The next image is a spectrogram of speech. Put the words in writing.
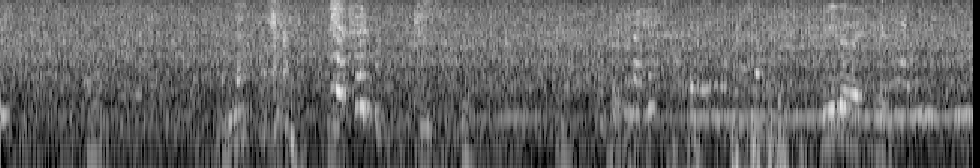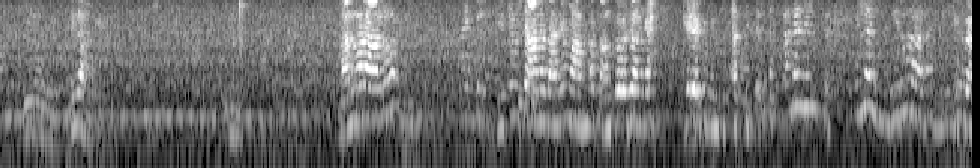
Thank you. మనవరాలు యూట్యూబ్ ఛానల్ అని మా అమ్మ సంతోషంగా కేక్ తింటాను మీరు కూడా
